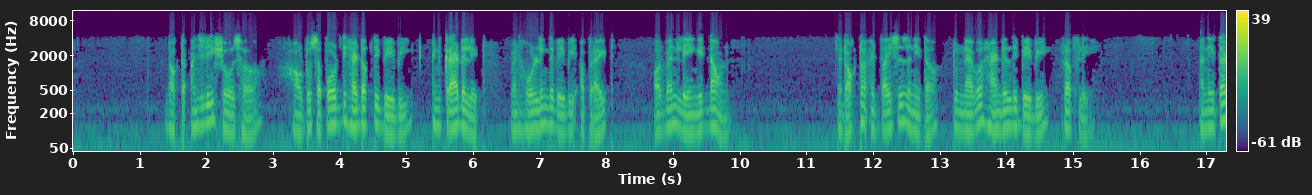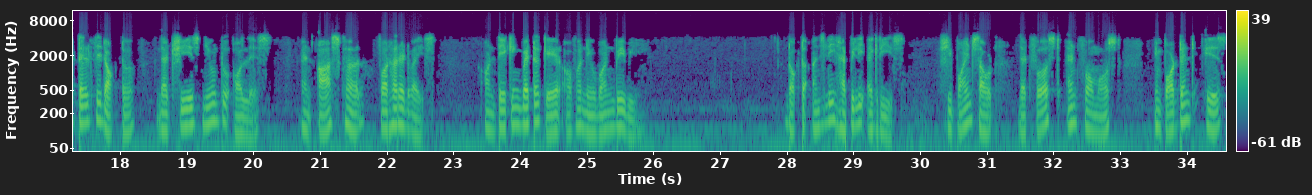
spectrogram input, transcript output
Dr. Anjali shows her how to support the head of the baby and cradle it when holding the baby upright or when laying it down. The doctor advises Anita to never handle the baby roughly. Anita tells the doctor that she is new to all this and asks her for her advice on taking better care of her newborn baby. Dr. Anjali happily agrees. She points out that first and foremost important is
